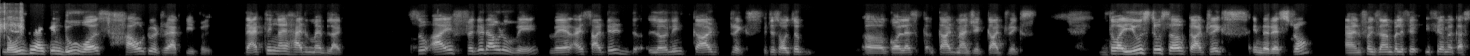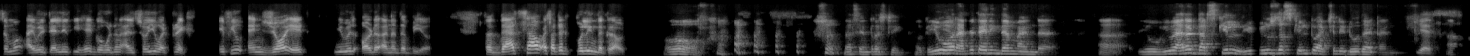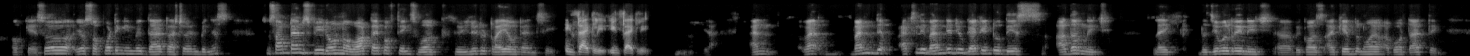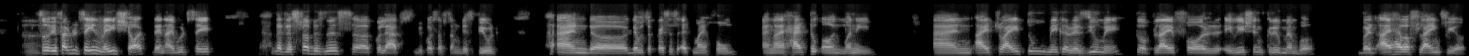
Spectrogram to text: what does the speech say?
the only thing I can do was how to attract people. That thing I had in my blood. So I figured out a way where I started learning card tricks, which is also uh, called as card magic, card tricks. So I used to serve card tricks in the restaurant. And for example, if you if you're my customer, I will tell you, "Ki, hey Govardhan, I'll show you a trick. If you enjoy it, you will order another beer. So that's how I started pulling the crowd. Oh, that's interesting. Okay, you were entertaining them and uh, uh, you you added that skill. You use the skill to actually do that. And uh, Yes. okay, so you're supporting him with that restaurant business. So sometimes we don't know what type of things work. So you need to try out and see. Exactly. Exactly. Yeah. And when, actually when did you get into this other niche, like the jewelry niche? Uh, because I came to know about that thing. Uh, So if I would say in very short, then I would say The restaurant business uh, collapsed because of some dispute, and uh, there was a crisis at my home, and I had to earn money. And I tried to make a resume to apply for aviation crew member, but I have a flying fear.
